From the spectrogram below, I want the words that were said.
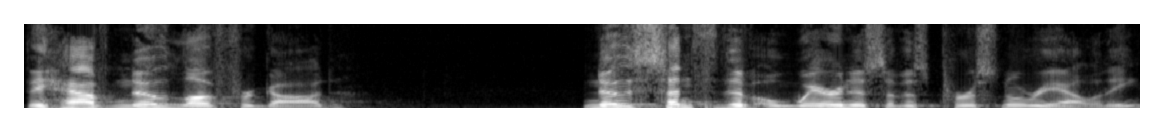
They have no love for God, no sensitive awareness of his personal reality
